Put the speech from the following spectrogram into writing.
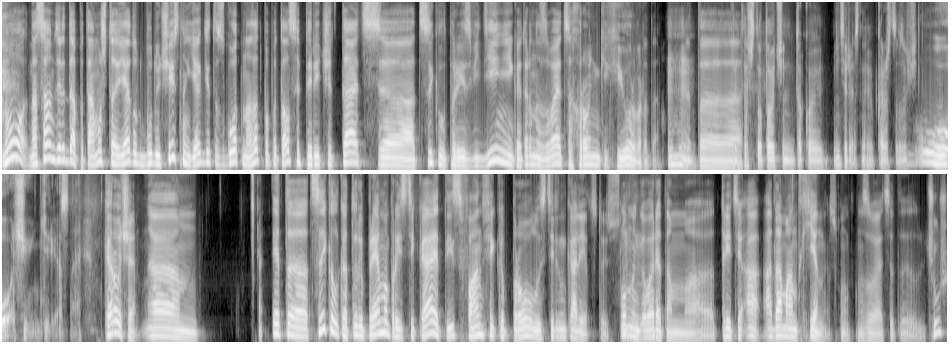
Ну, на самом деле, да, потому что я тут буду честным, я где-то с год назад попытался перечитать э, цикл произведений, который называется «Хроники Хьорварда». Мгм. Это... Это что-то очень такое интересное, кажется, звучит. Очень интересно. Короче, эм, это цикл, который прямо проистекает из фанфика про «Властелин колец». То есть, условно Мгм. говоря, там э, третья... А, «Адамант Хен», называется, это чушь.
